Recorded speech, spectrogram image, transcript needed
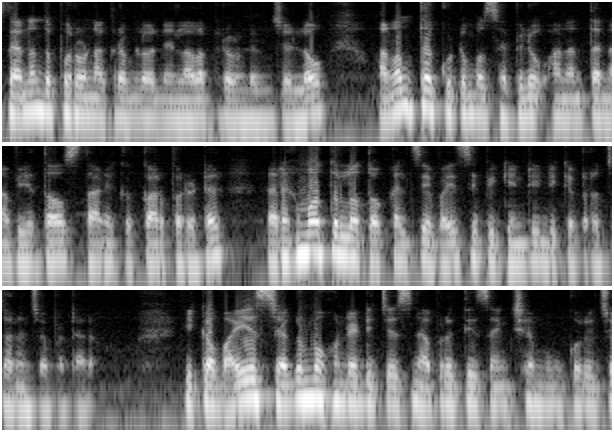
చూస్తే అనంతపురం నగరంలోని నలభై రెండు డివిజన్లో అనంత కుటుంబ సభ్యులు అనంత నవ్యత స్థానిక కార్పొరేటర్ రెహమతుల్లతో కలిసి వైసీపీకి ఇంటింటికి ప్రచారం చేపట్టారు. ఇక వైఎస్ జగన్మోహన్ రెడ్డి చేసిన అభివృద్ధి సంక్షేమం గురించి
